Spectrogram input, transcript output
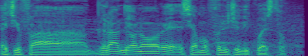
e ci fa grande onore e siamo felici di questo.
